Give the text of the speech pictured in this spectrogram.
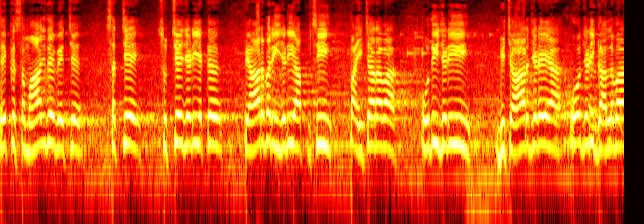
ਇੱਕ ਸਮਾਜ ਦੇ ਵਿੱਚ ਸੱਚੇ ਸੁੱਚੇ ਜਿਹੜੀ ਇੱਕ ਪਿਆਰ ਭਰੀ ਜਿਹੜੀ ਆਪਸੀ ਭਾਈਚਾਰਾ ਵਾ, ਉਹਦੀ ਜਿਹੜੀ ਵਿਚਾਰ ਜਿਹੜੇ ਆ, ਉਹ ਜਿਹੜੀ ਗੱਲ ਵਾ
